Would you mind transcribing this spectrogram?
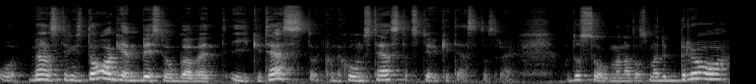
Och mönstringsdagen bestod av ett IQ-test, ett konditionstest ett styrketest och sådär. Och då såg man att de som hade bra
